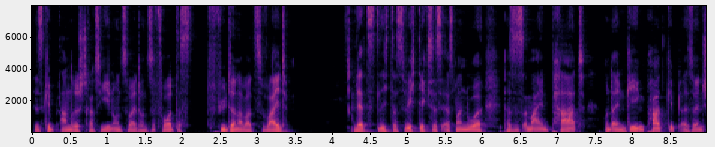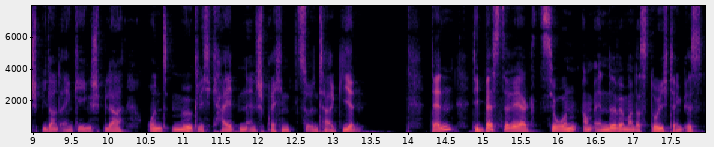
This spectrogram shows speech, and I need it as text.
es gibt andere Strategien und so weiter und so fort. Das führt dann aber zu weit letztlich das Wichtigste ist erstmal nur, dass es immer einen Part und einen Gegenpart gibt, also einen Spieler und einen Gegenspieler und Möglichkeiten entsprechend zu interagieren. Denn die beste Reaktion am Ende, wenn man das durchdenkt, ist,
